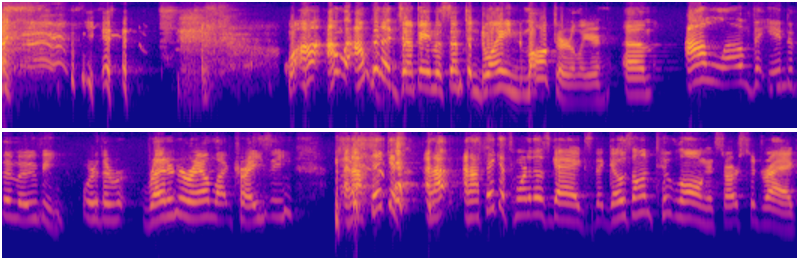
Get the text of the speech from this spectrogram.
Well, I, I'm, I'm going to jump in with something Dwayne mocked earlier. Um, I love the end of the movie where they're running around like crazy, and I think it's and I and I think it's one of those gags that goes on too long and starts to drag,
